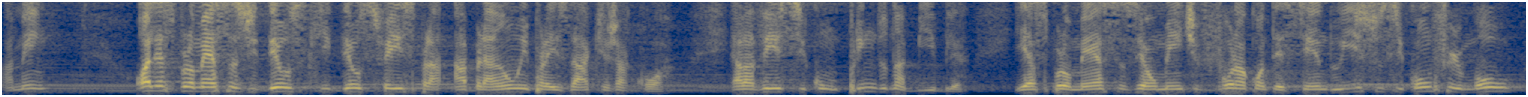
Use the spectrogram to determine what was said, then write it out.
Amém? Olha as promessas de Deus que Deus fez para Abraão e para Isaac e Jacó. Ela veio se cumprindo na Bíblia. E as promessas realmente foram acontecendo. E isso se confirmou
